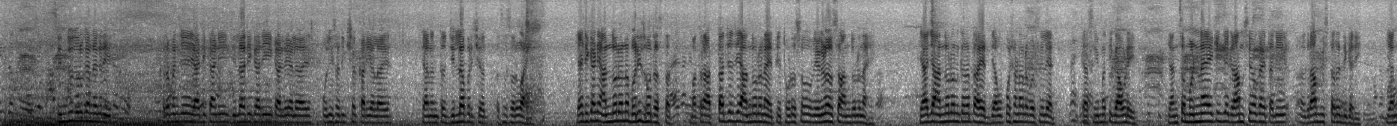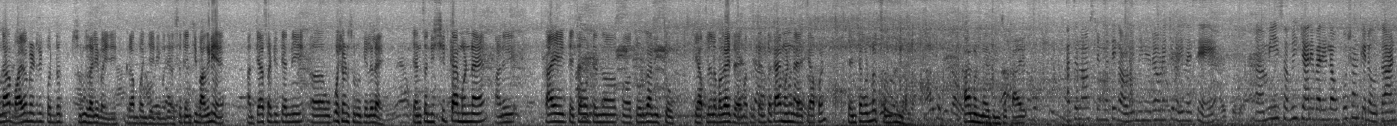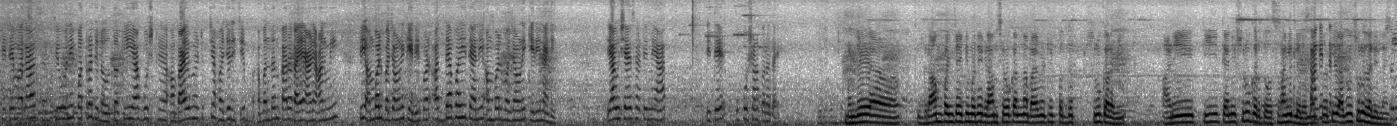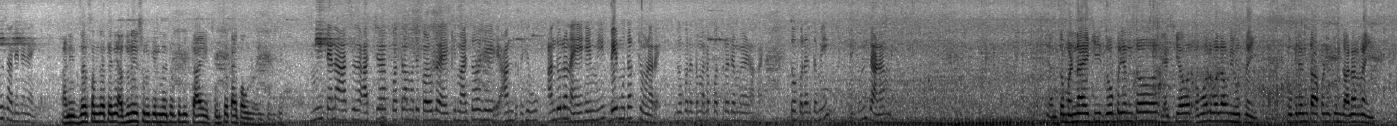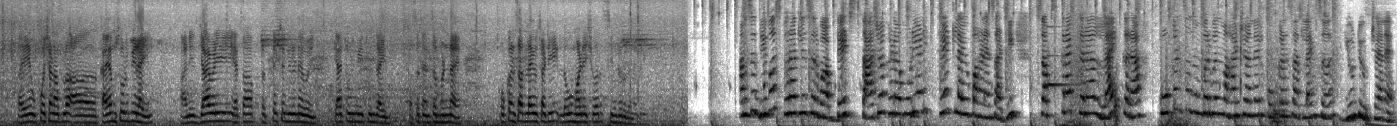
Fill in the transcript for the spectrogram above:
सिंधुदुर्ग नगरी खरं म्हणजे या ठिकाणी जिल्हाधिकारी कार्यालय पोलीस अधीक्षक कार्यालय त्यानंतर जिल्हा परिषद असं सर्व आहे. या ठिकाणी आंदोलनं बरीच होत असतात. मात्र आत्ताचे जे आंदोलन आहे ते थोडंसं वेगळं असं आंदोलन आहे. या ज्या आंदोलन करत आहेत ज्या उपोषणाला बसलेल्या आहेत त्या श्रीमती गावडे यांचं म्हणणं आहे की जे ग्रामसेवक आहेत आणि अ, ग्राम विस्तार अधिकारी यांना बायोमेट्रिक पद्धत सुरू झाली पाहिजे ग्रामपंचायतीमध्ये असं त्यांची मागणी आहे. आणि त्यासाठी त्यांनी उपोषण सुरू केलेलं आहे. त्यांचं निश्चित काय म्हणणं आहे आणि काय त्याच्यावर त्यांना तोडगा निघतो हे आपल्याला बघायचं आहे. मात्र त्यांचं काय म्हणणं आहे ते आपण त्यांच्याकडूनच समजून घेऊया. काय म्हणणं आहे तुमचं? काय? माझं नाव श्रीमती गावडे मी निरवड्याची रहिवासी आहे. मी सव्वीस जानेवारीला उपोषण केलं होतं आणि तिथे मला सीओने पत्र दिलं होतं की या गोष्टी बायोमेट्रिकच्या हजेरीची बंधनकारक आहे आणि आम्ही ती अंमलबजावणी केली पण अद्यापही त्यांनी अंमलबजावणी केली नाही. या विषयासाठी मी आज इथे उपोषण करत आहे. म्हणजे ग्रामपंचायतीमध्ये ग्रामसेवकांना बायोमेट्रिक पद्धत सुरू करावी आणि ती त्यांनी सुरू करतो असं सांगितलेलं मात्र ती. अजून सुरू झालेली नाही. सुरू झालेले नाही. आणि जर समजा त्यांनी अजूनही सुरू केलं नाही तर तुम्ही काय पुढचं काय पाऊल राहील तुमचं? मी त्यांना आज आजच्या पत्रामध्ये कळवलं आहे की माझं हे आंद हे आंदोलन आहे हे मी बेमुदत ठेवणार आहे. जोपर्यंत मला पत्र मिळणार नाही तोपर्यंत मी इथून जाणार नाही. यांचं म्हणणं आहे की जोपर्यंत ह्याच्यावर अंमलबजावणी होत नाही तोपर्यंत आपण इथून जाणार नाही. हे उपोषण आपलं कायमस्वरूपी राहील आणि ज्यावेळी ह्याचा प्रत्यक्ष निर्णय होईल त्याचवेळी मी इथून जाईन असं त्यांचं म्हणणं आहे. कोकण सात लाईव्हसाठी लहू महाडेश्वर सिंधुदुर्ग नगरी आमचे दिवसभरातले सर्व अपडेट्स ताज्या घडामोडी आणि थेट लाईव्ह पाहण्यासाठी सबस्क्राईब करा लाईक करा कोकणचं number one Maha channel Konkan सात लाईव्हचं युट्यूब चॅनल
